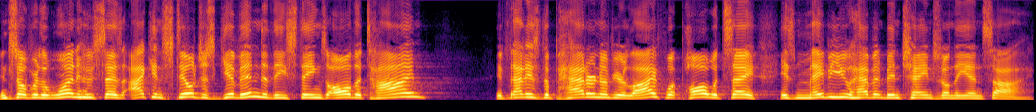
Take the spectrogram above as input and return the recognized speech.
And so, for the one who says, I can still just give in to these things all the time, if that is the pattern of your life, what Paul would say is maybe you haven't been changed on the inside.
